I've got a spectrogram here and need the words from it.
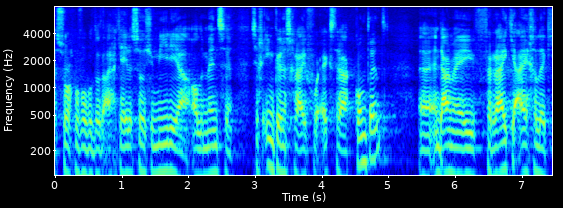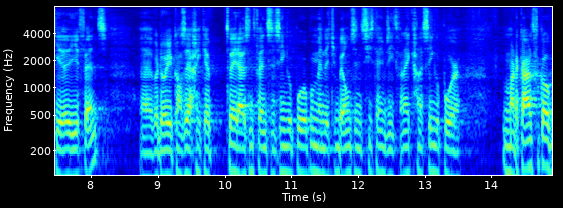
zorgt bijvoorbeeld dat eigenlijk je hele social media, alle mensen zich in kunnen schrijven voor extra content. Uh, en daarmee verrijk je eigenlijk je, je fans. waardoor je kan zeggen, ik heb 2000 fans in Singapore. Op het moment dat je bij ons in het systeem ziet van ik ga naar Singapore maar de kaartverkoop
